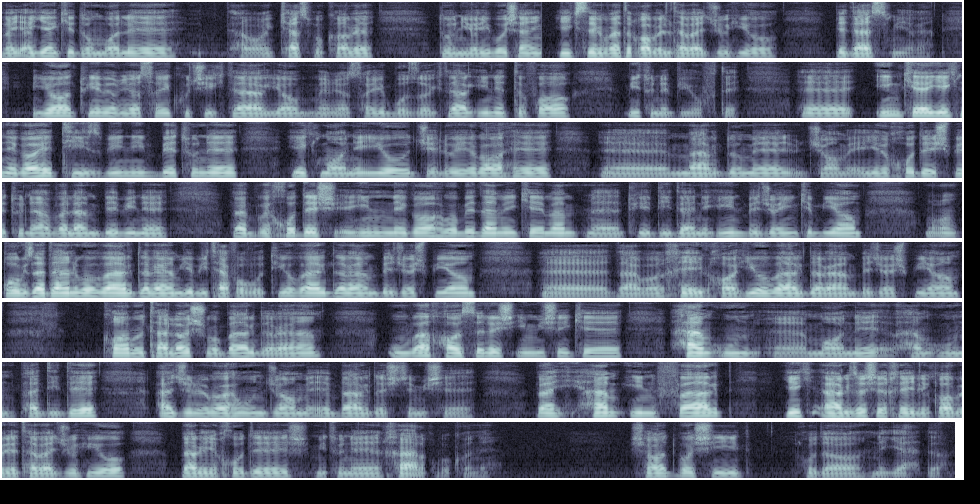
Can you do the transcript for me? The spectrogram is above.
و اگر که دنبال در واقع کسب و کار دنیایی باشن یک ثروت قابل توجهی رو به دست میارن. یا توی مقیاس های کوچیکتر یا مقیاس های بزرگتر این اتفاق می‌تونه بیفته. اینکه یک نگاه تیزبینی بتونه یک مانعی و جلوی راه مردم جامعه خودش بتونه اولا ببینه و به خودش این نگاه رو بدمه که من توی دیدن این به جای اینکه بیام قرض زدن رو وردارم یا بی تفاوتی رو وردارم به جاش بیام در واقع خیرخواهی رو وردارم به جاش بیام کار و تلاش رو بردارم. اون وقت حاصلش این میشه که هم اون مانع هم اون پدیده عجل راه اون جامعه برداشته میشه و هم این فرد یک ارزش خیلی قابل توجهی رو برای خودش می‌تونه خلق بکنه. شاد باشید. خدا نگهدار.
